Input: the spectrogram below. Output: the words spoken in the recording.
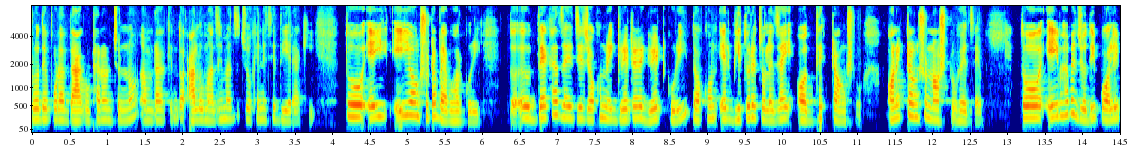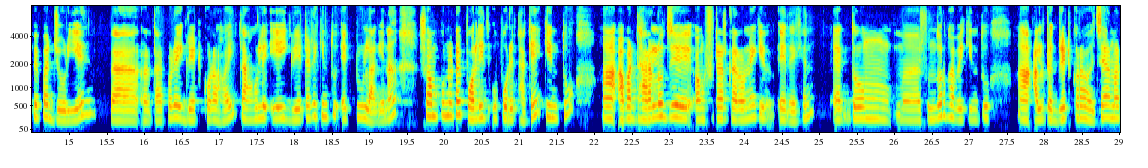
রোদে পোড়া দাগ উঠানোর জন্য আমরা কিন্তু আলু মাঝে, মাঝে চোখে নিচে দিয়ে রাখি। তো এই, এই অংশটা ব্যবহার করি। তো দেখা যায় যে যখন এই গ্রেটারে গ্রেট করি, তখন এর ভিতরে চলে যায় অর্ধেকটা অংশ। অনেকটা অংশ নষ্ট হয়ে যায়। তো এইভাবে যদি পলি পেপার জড়িয়ে তা তারপরে গ্রেট করা হয়, তাহলে এই গ্রেটারে কিন্তু একটু লাগে না। সম্পূর্ণটা পলির উপরে থাকে। কিন্তু আবার ধারালো যে অংশটার কারণে এই দেখেন একদম সুন্দরভাবে কিন্তু আলুটা গ্রেট করা হয়েছে। আমার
